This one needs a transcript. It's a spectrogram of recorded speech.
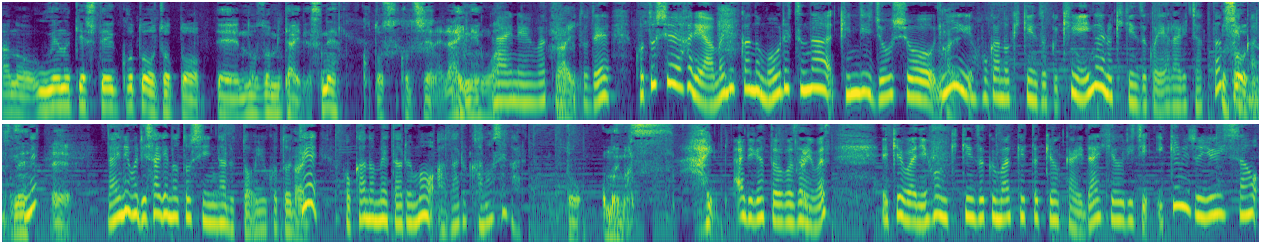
あの、上抜けしていくことをちょっと、えー、望みたいですね。今年、今年じゃない、来年は。来年はということで、はい、今年はやはりアメリカの猛烈な金利上昇に、他の貴金属、金以外の貴金属はやられちゃったっていう感じですね。すね。ええ来年は利下げの年になるということで、はい、他のメタルも上がる可能性があると。と思います。はい、ありがとうございます。はい、え今日は日本貴金属マーケット協会代表理事池水雄一さんをお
